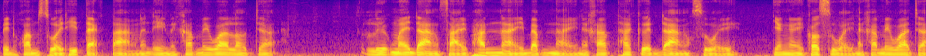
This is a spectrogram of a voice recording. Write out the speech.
เป็นความสวยที่แตกต่างนั่นเองนะครับ ไม่ว่าเราจะเลือกไม้ด่างสายพันธุ์ไหนแบบไหนนะครับ ถ้าเกิดด่างสวยยังไงก็สวยนะครับ ไม่ว่าจะ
